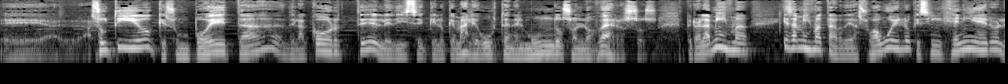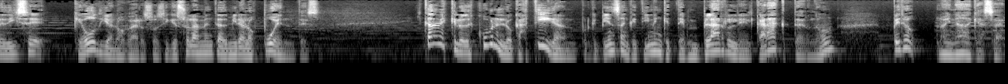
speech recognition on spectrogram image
Eh, a su tío, que es un poeta de la corte, le dice que lo que más le gusta en el mundo son los versos. Pero a la misma, esa misma tarde, a su abuelo, que es ingeniero, le dice que odia los versos y que solamente admira los puentes. Y cada vez que lo descubren lo castigan, porque piensan que tienen que templarle el carácter, ¿no? Pero no hay nada que hacer.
